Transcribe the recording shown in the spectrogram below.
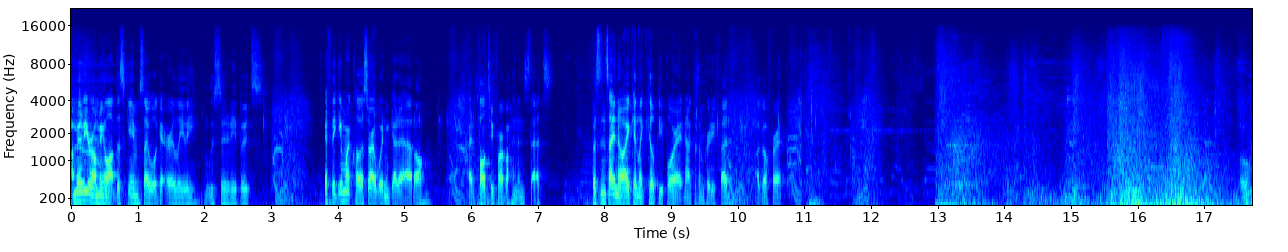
I'm gonna be roaming a lot this game, so I will get early Lucidity boots. If the game were closer, I wouldn't get it at all. I'd fall too far behind in stats. But since I know I can like kill people right now because I'm pretty fed, I'll go for it. Oh.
